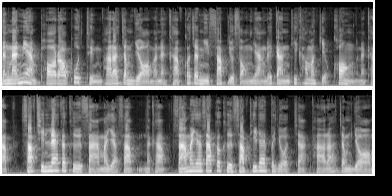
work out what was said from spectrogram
ดังนั้นเนี่ยพอเราพูดถึงภาระจำยอมนะครับ ก็จะมีทรัพย์อยู่ 2 อย่างด้วยกันที่เข้ามาเกี่ยวข้องนะครับทรัพย์ชิ้นแรกก็คือสามายทรัพย์นะครับสามายทรัพย์ก็คือทรัพย์ที่ได้ประโยชน์จากภาระจำยอม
